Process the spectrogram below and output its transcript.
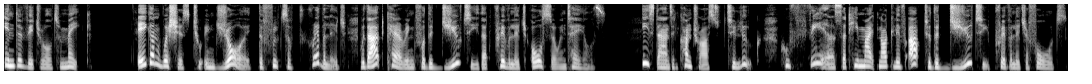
individual to make. Aegon wishes to enjoy the fruits of privilege without caring for the duty that privilege also entails. He stands in contrast to Luke, who fears that he might not live up to the duty privilege affords.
